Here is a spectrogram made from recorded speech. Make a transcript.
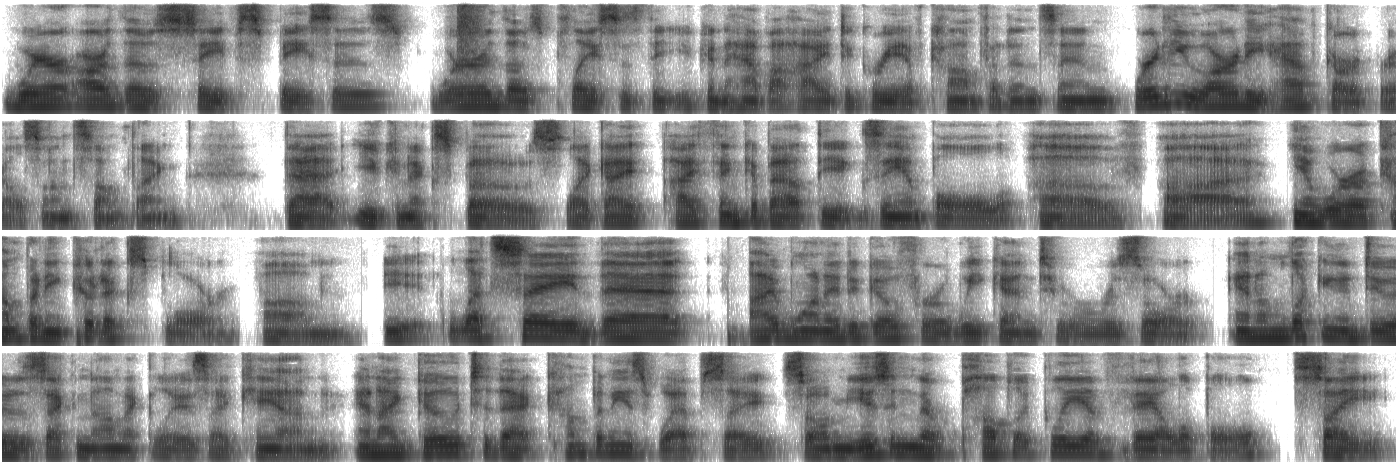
where are those safe spaces? Where are those places that you can have a high degree of confidence in? Where do you already have guardrails on something? That you can expose. Like I, I think about the example of, uh, you know, where a company could explore. Um, it, let's say that I wanted to go for a weekend to a resort and I'm looking to do it as economically as I can. And I go to that company's website. So I'm using their publicly available site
